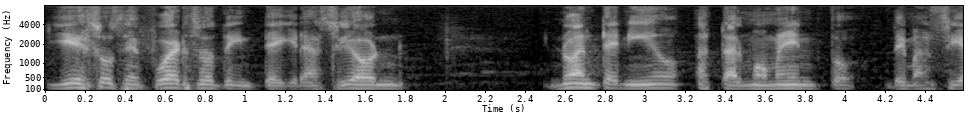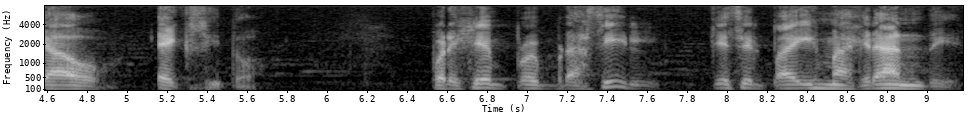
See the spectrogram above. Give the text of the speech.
y esos esfuerzos de integración no han tenido hasta el momento demasiado éxito. Por ejemplo, en Brasil, que es el país más grande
